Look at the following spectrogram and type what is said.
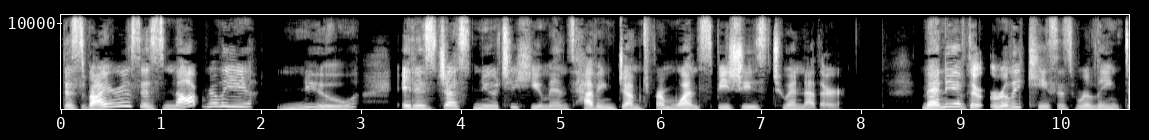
This virus is not really new, it is just new to humans, having jumped from one species to another. Many of the early cases were linked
